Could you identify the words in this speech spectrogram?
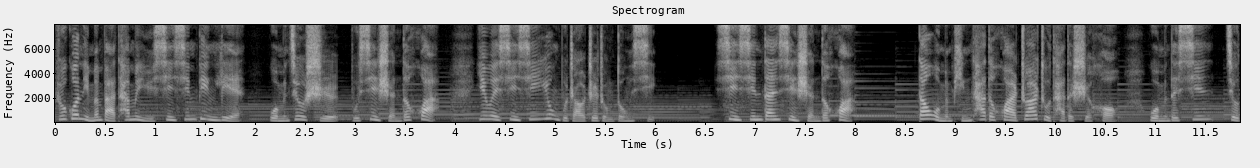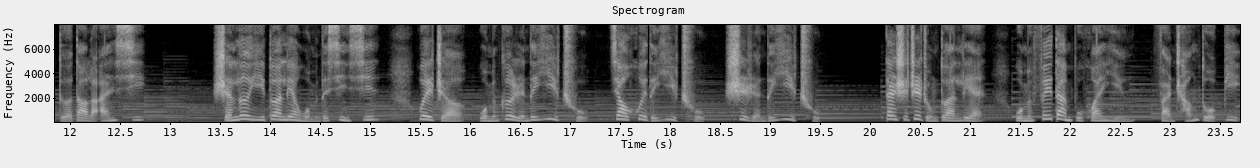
如果你们把它们与信心并列，我们就是不信神的话，因为信心用不着这种东西。信心单信神的话。当我们凭他的话抓住他的时候，我们的心就得到了安息。神乐意锻炼我们的信心，为着我们个人的益处、教会的益处、世人的益处。但是这种锻炼，我们非但不欢迎，反常躲避。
